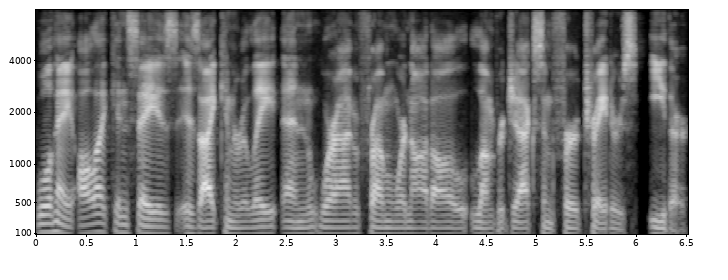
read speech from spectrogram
Well, hey, all I can say is is I can relate, and where I'm from, we're not all lumberjacks and fur traders either.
